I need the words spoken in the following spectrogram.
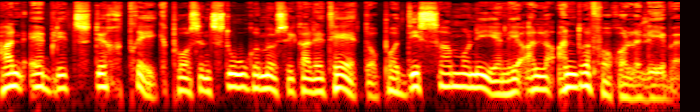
Han er blitt styrtrik på sin store musikalitet og på disharmonien i alle andre forhold i livet.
